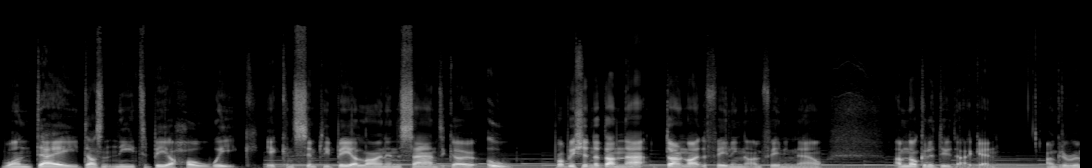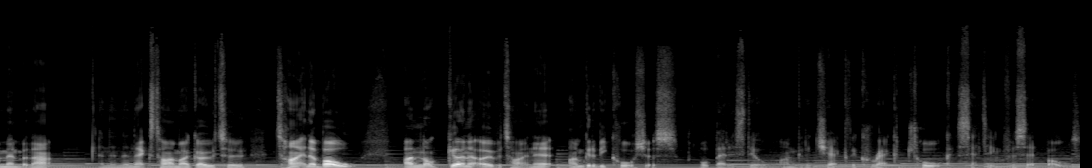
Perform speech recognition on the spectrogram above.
One day doesn't need to be a whole week. It can simply be a line in the sand to go, oh, probably shouldn't have done that. Don't like the feeling that I'm feeling now. I'm not going to do that again. I'm going to remember that. And then the next time I go to tighten a bolt, I'm not going to over tighten it. I'm going to be cautious or better still, I'm going to check the correct torque setting for said bolt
